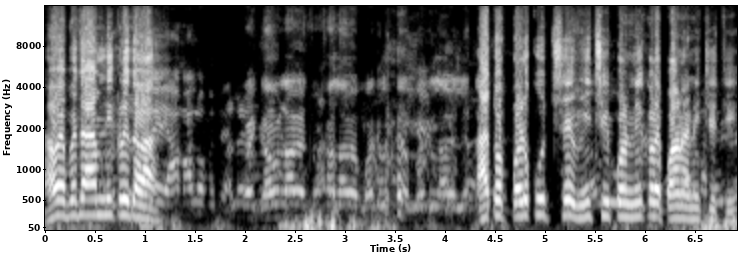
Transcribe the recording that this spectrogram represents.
હવે બધા આમ નીકળી દવા આ તો પડકું જ છે, વીંછી પણ નીકળે પાણા નીચેથી.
